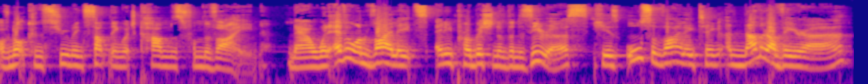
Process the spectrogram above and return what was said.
of not consuming something which comes from the vine. Now, whenever one violates any prohibition of the Naziris, he is also violating another Avera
